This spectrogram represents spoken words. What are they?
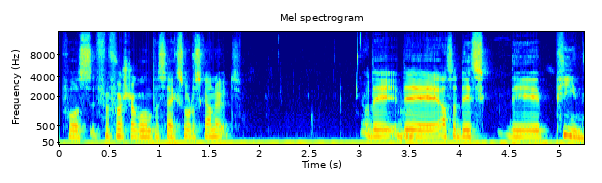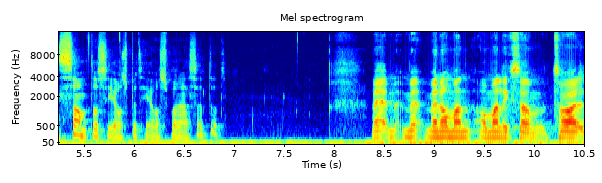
på, för första gången på sex år ska han ut. Och det, det, alltså det, det är pinsamt att se oss bete oss på det här sättet. Men, men, men, om man, om man liksom tar,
